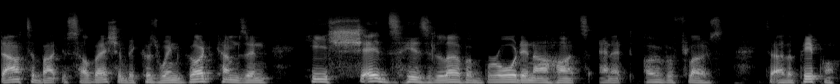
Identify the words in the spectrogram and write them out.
doubt about your salvation because when God comes in, He sheds His love abroad in our hearts and it overflows to other people.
